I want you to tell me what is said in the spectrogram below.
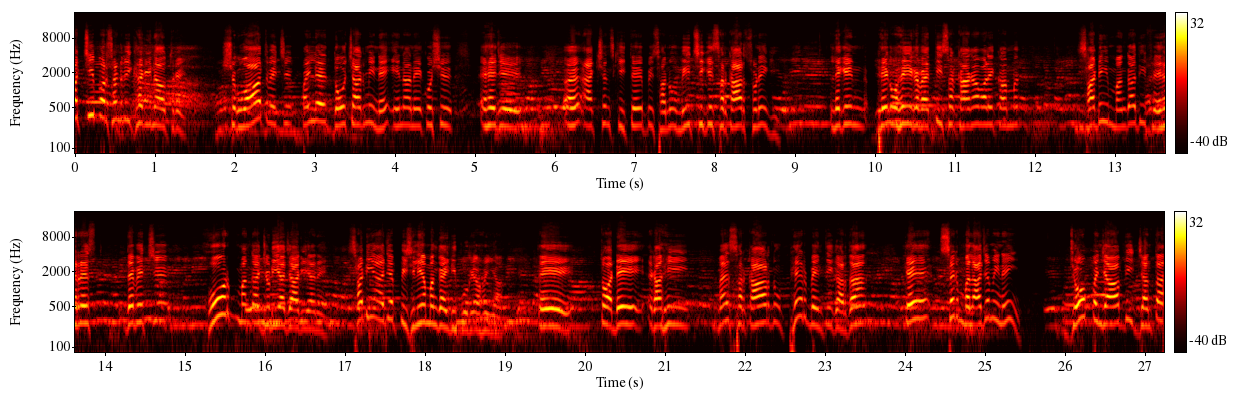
25% ਵੀ ਖਰੀ ਨਾ ਉਤਰੇ। ਸ਼ੁਰੂਆਤ ਵਿੱਚ ਪਹਿਲੇ 2-4 ਮਹੀਨੇ ਇਹਨਾਂ ਨੇ ਕੁਝ ਇਹੋ ਜਿਹੇ ਐਕਸ਼ਨਸ ਕੀਤੇ ਵੀ ਸਾਨੂੰ ਉਮੀਦ ਸੀ ਕਿ ਸਰਕਾਰ ਸੁਣੇਗੀ। ਲੇਕਿਨ ਫਿਰ ਉਹੀ ਰਵਾਇਤੀ ਸਰਕਾਰਾਂ ਵਾਲੇ ਕੰਮ ਸਾਡੀ ਮੰਗਾਂ ਦੀ ਫਹਿਰਿਸਤ ਦੇ ਵਿੱਚ ਹੋਰ ਮੰਗਾਂ ਜੁੜੀਆਂ ਜਾ ਰਹੀਆਂ ਨੇ। ਸਾਡੀਆਂ ਅਜੇ ਪਿਛਲੀਆਂ ਮੰਗਾਂ ਹੀ ਨਹੀਂ ਪੂਰੀਆਂ ਹੋਈਆਂ। ਤੇ ਤੁਹਾਡੇ ਰਾਹੀਂ ਮੈਂ ਸਰਕਾਰ ਨੂੰ ਫਿਰ ਬੇਨਤੀ ਕਰਦਾ ਕਿ ਸਿਰਫ ਮੁਲਾਜ਼ਮ ਹੀ ਨਹੀਂ, ਜੋ ਪੰਜਾਬ ਦੀ ਜਨਤਾ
